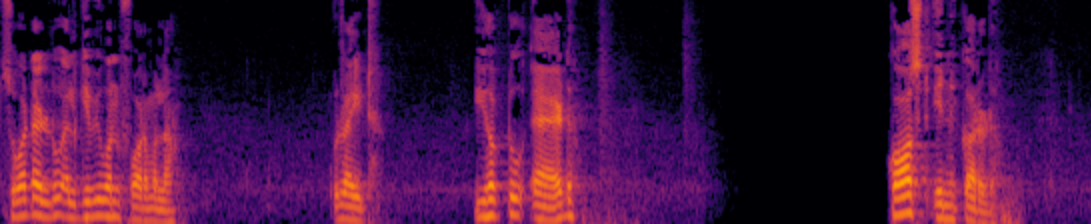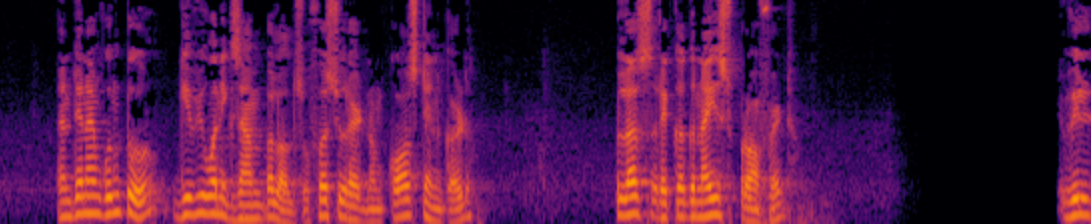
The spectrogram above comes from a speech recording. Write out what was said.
so what i'll do i'll give you one formula right you have to add cost incurred. And then I'm going to give you one example also. First you write down cost incurred plus recognized profit. We'll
